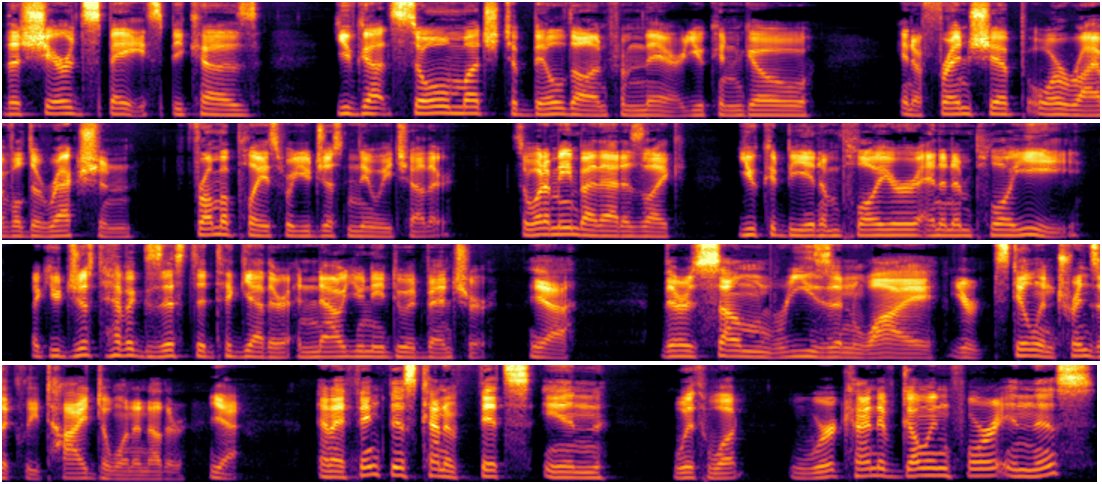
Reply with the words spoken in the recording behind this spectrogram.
the shared space because you've got so much to build on from there. You can go in a friendship or rival direction from a place where you just knew each other. So, what I mean by that is like you could be an employer and an employee. Like you just have existed together and now you need to adventure. yeah there's some reason why you're still intrinsically tied to one another Yeah. And I think this kind of fits in with what we're kind of going for in this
